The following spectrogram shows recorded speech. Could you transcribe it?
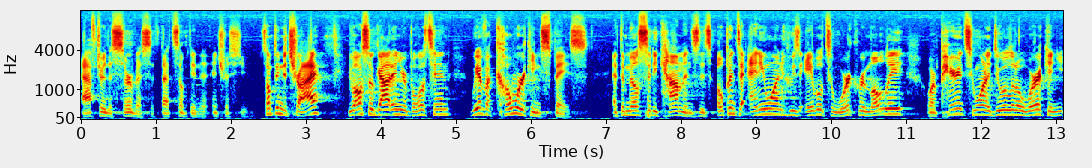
after the service if that's something that interests you. Something to try. You also got in your bulletin, we have a co working space at the Mill City Commons that's open to anyone who's able to work remotely or parents who want to do a little work and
